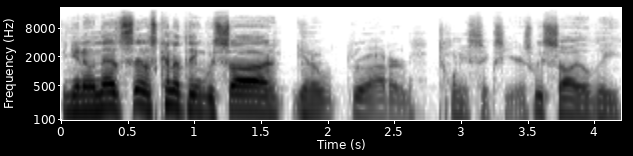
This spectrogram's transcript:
You know, and that's that was kind of thing we saw. You know, throughout our 26 years, we saw the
